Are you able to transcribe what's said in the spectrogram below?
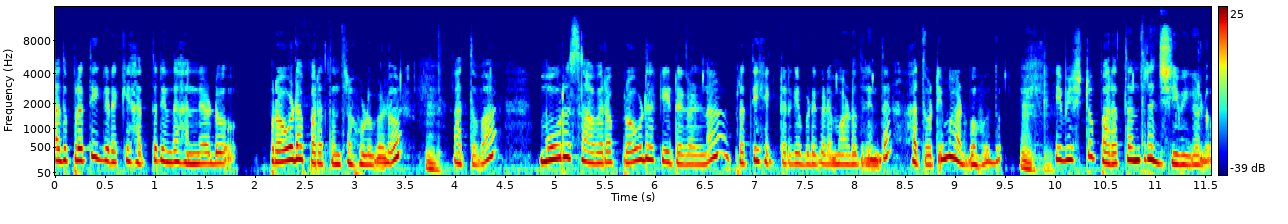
ಅದು ಪ್ರತಿ ಗಿಡಕ್ಕೆ ಹತ್ತರಿಂದ ಹನ್ನೆರಡು ಪ್ರೌಢ ಪರತಂತ್ರ ಹುಳುಗಳು ಅಥವಾ ಮೂರು ಸಾವಿರ ಪ್ರೌಢ ಕೀಟಗಳನ್ನ ಪ್ರತಿ ಹೆಕ್ಟರ್ಗೆ ಬಿಡುಗಡೆ ಮಾಡೋದ್ರಿಂದ ಹತೋಟಿ ಮಾಡಬಹುದು. ಇವಿಷ್ಟು ಪರತಂತ್ರ ಜೀವಿಗಳು.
